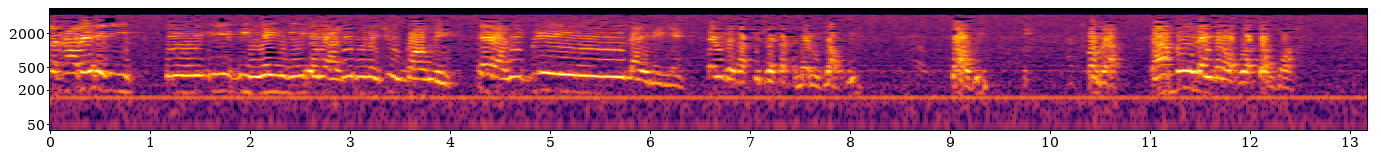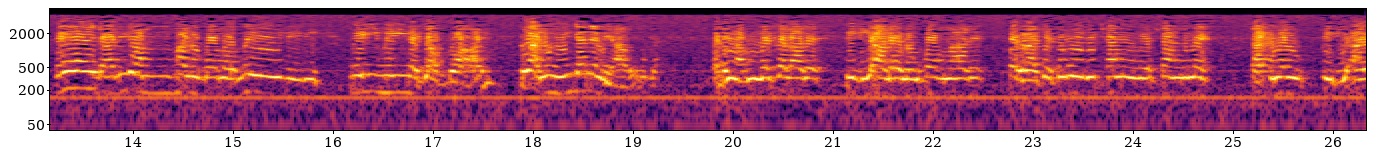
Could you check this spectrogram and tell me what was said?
တခါတည်းအဲ့ဒီဒီဒီငင်းဒီအဲ့ဒါလေးတွေရှုကောင်းနေအဲ့ဒါလေးပေးလိုက်နေရင်အဲ့ဒါကဖြစ်တဲ့ကနေကိုကြောက်ပြီကြောက်ပြီဟုတ်ကဲ့ဒါပေးလိုက်တော့ဘောကြော က်သွားအဲဒါဒီတော့မလို့ဘောလို့မေးနေပြီမေးမေးနဲ့ကြောက်သွားပြီသူကလုံးငင်းကြတဲ့နေရာလို့ဗျအဲ့ဒါမှလည်းကြလာတဲ့ဒီဒီအားလည်းလုံးကောင်းလာတယ်ဟုတ်ကဲ့ကျေစုလေးချမ်းနေချမ်းနေဒါကလည်းဒီဒီအားရ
